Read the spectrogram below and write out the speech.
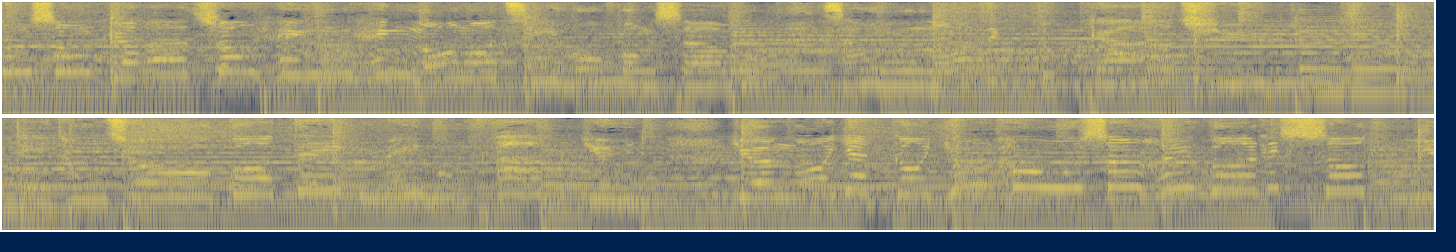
鬆鬆假装卿卿我我，只好放手，守护我的独家村。你同做过的美夢發源，讓我一个拥抱互相许过的夙愿，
